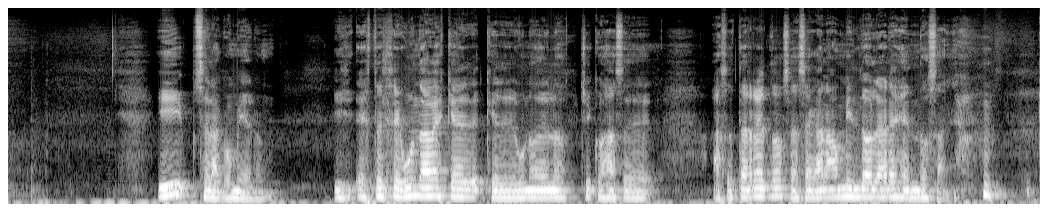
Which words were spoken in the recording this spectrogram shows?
Y se la comieron. Y esta es la segunda vez que, que uno de los chicos hace hace este reto, o sea, se ha ganado mil dólares en dos años.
